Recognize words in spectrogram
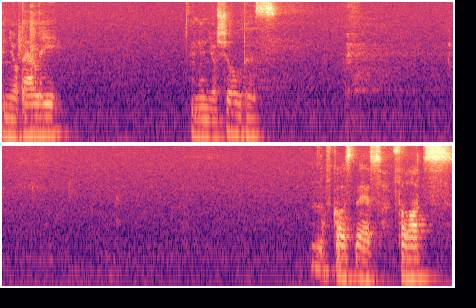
In your belly and in your shoulders. And of course, there's thoughts,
